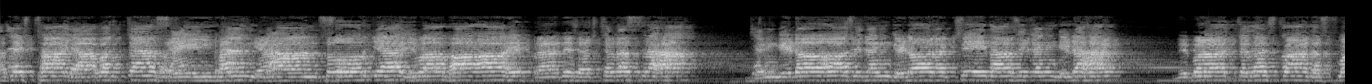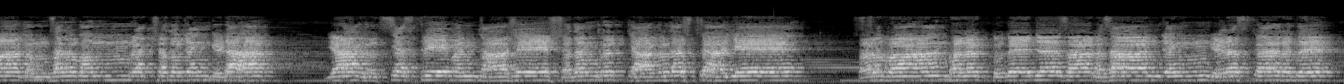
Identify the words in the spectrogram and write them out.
अधिष्ठा यावच्च सैन्धन्यान् सूर्य इव भाहि प्रतिशश्चतस्रः जङ्गिडासि जङ्गिडो रक्षेदासि जङ्गिडः। विपराच्चतस्तादस्माकम् सर्वम् रक्षतु जङ्गिडः। या स्त्री पञ्चाशे शतम् कृत्याकृतश्च ये। सर्वान् फलक्तु तेजसा रसान् जङ्गिडस्करत्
